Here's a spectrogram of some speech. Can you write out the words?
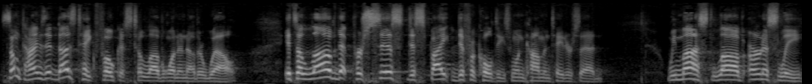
sometimes it does take focus to love one another well. It's a love that persists despite difficulties, one commentator said. We must love earnestly,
